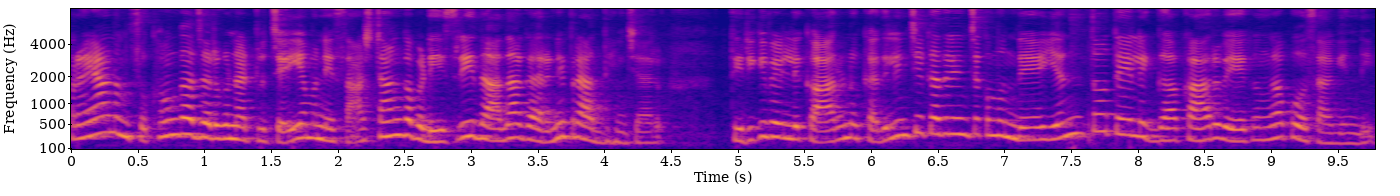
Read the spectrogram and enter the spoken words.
ప్రయాణం సుఖంగా జరుగునట్లు చేయమని సాష్టాంగపడి శ్రీ దాదాగారిని ప్రార్థించారు. తిరిగి వెళ్ళి కారును కదిలించి కదిలించకముందే ఎంతో తేలిగ్గా కారు వేగంగా పోసాగింది.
